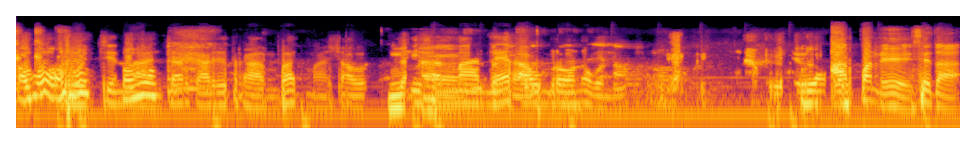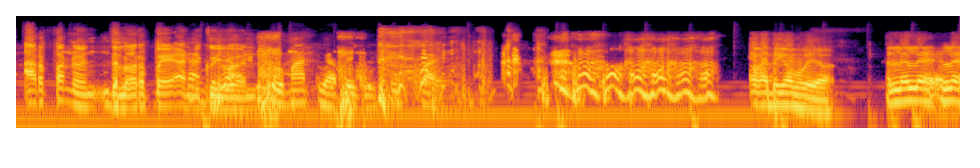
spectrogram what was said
apa Bucin apa lancar, karir terhambat, Masya Allah. Nah, Pisan mana terhambat. tau merono kan. Arpan eh, saya tak Arpan dong delok repean iku yon. mati HP ku. Sumpah. apa kata kamu ya le le le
